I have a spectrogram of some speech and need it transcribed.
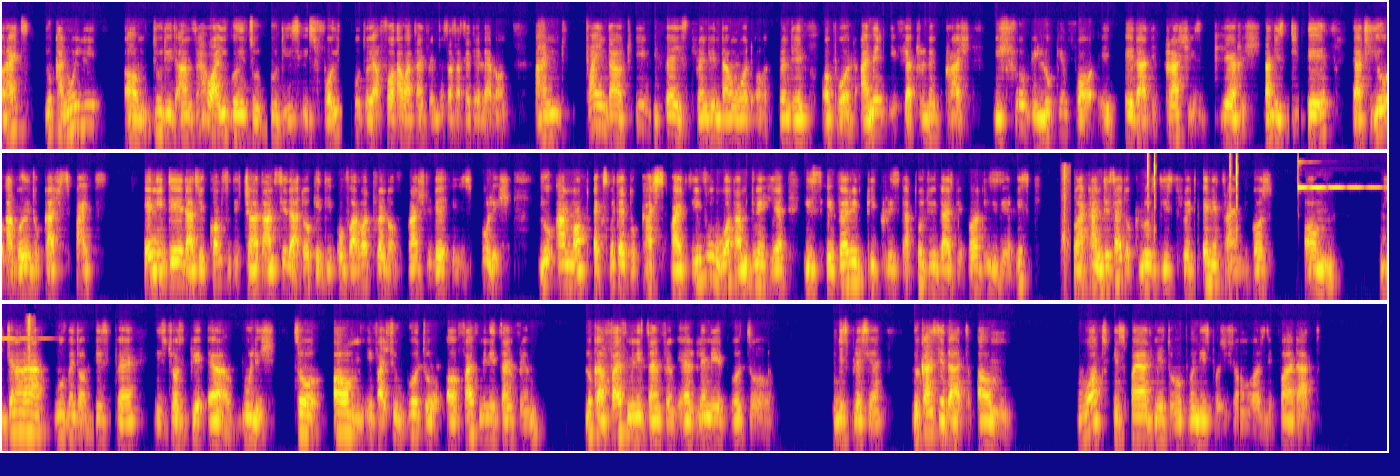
right? You can only um, do this. And how are you going to do this? Is for you to go to your four hour time frame, just as I said earlier on, and find out if the pair is trending downward or trending upward. I mean, if you're trading crash, you should be looking for a day that the crash is bearish. That is the day that you are going to catch spikes. Any day that you come to the chart and see that, okay, the overall trend of crash today is bullish, You are not expected to catch spikes. Even what I'm doing here is a very big risk. I told you guys before, this is a risk. So I can decide to close this trade anytime because um the general movement of this pair is just uh, bullish. So um if I should go to a five minute time frame, look at five minute time frame here. Let me go to this place here. You can see that um what inspired me to open this position was the fact that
